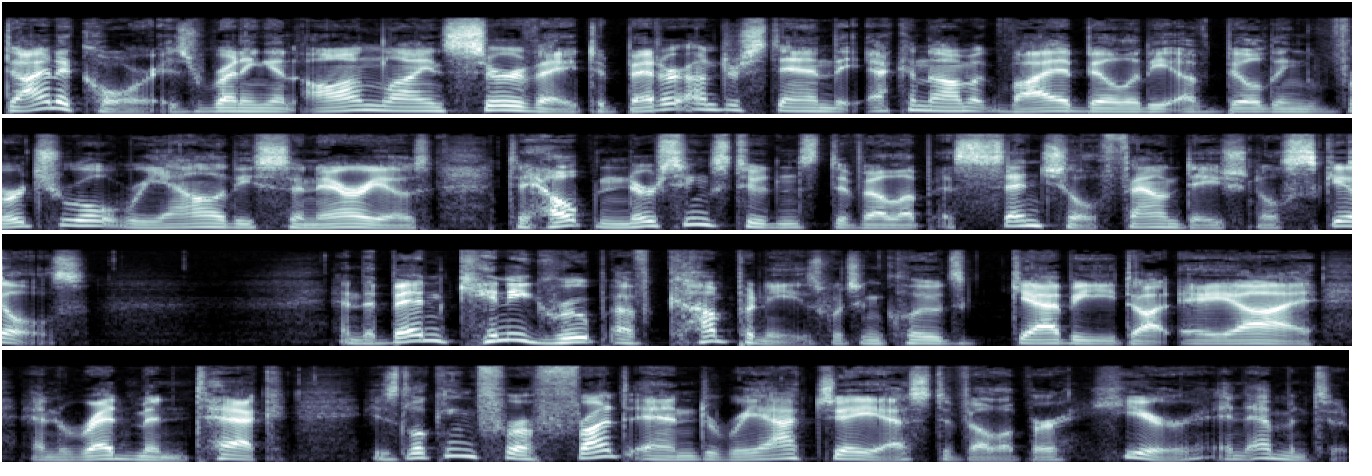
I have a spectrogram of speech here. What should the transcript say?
Dynacor is running an online survey to better understand the economic viability of building virtual reality scenarios to help nursing students develop essential foundational skills. And the Ben Kinney Group of companies, which includes Gabby.ai and Redmond Tech, is looking for a front end React.js developer here in Edmonton.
